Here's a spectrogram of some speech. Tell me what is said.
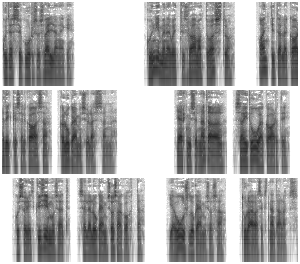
kuidas see kursus välja nägi? kui inimene võttis raamatu vastu, anti talle kaardikesel kaasa ka lugemisülesanne järgmisel nädalal sai ta uue kaardi, kus olid küsimused selle lugemisosa kohta ja uus lugemisosa tulevaseks nädalaks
